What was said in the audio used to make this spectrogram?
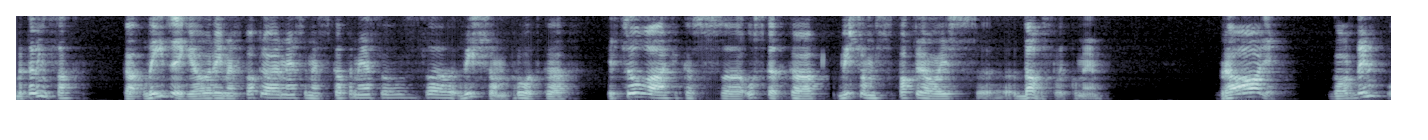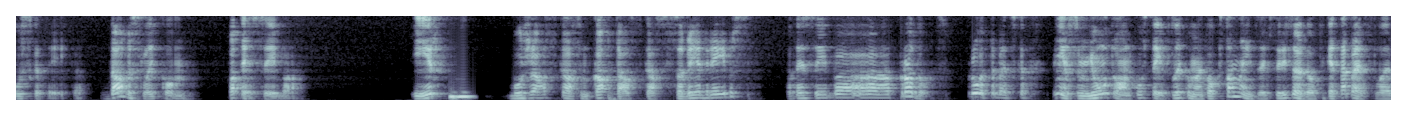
Bet viņi saka, ka līdzīgi jau arī mēs pakļaujamies, ja mēs skatāmies uz visumu. Proti, ir cilvēki, kas uzskata, ka visums pakļaujas dabas likumiem. Brāļi Gordini uzskatīja, ka dabas likumi patiesībā ir buržātiskās un kapitālistiskās sabiedrības patiesībā produkts. Proti, tāpēc, ka, pieņemsim, Ņūtona kustības likumiem kaut kas tamlīdzīgs ir izveidots tikai tāpēc, lai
